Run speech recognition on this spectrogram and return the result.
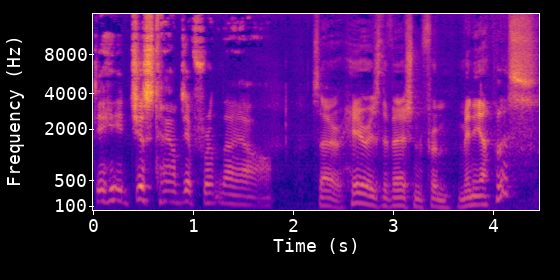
to hear just how different they are. So here is the version from Minneapolis.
